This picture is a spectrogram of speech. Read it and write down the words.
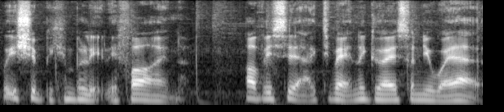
but you should be completely fine. Obviously activating the grace on your way out.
